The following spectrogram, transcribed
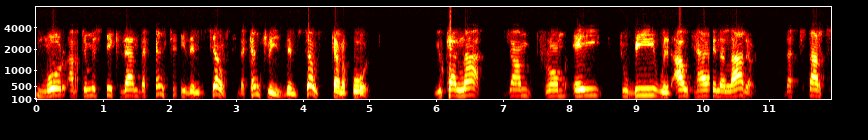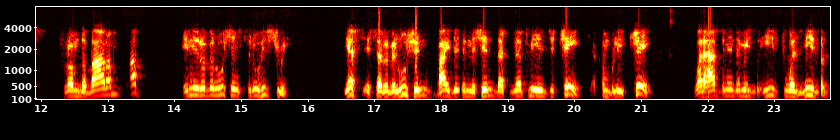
more optimistic than the country themselves, the countries themselves can afford. You cannot jump from A to B without having a ladder that starts from the bottom up. Any revolutions through history. Yes, it's a revolution by definition. That that means a change, a complete change. What happened in the Middle East was neither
